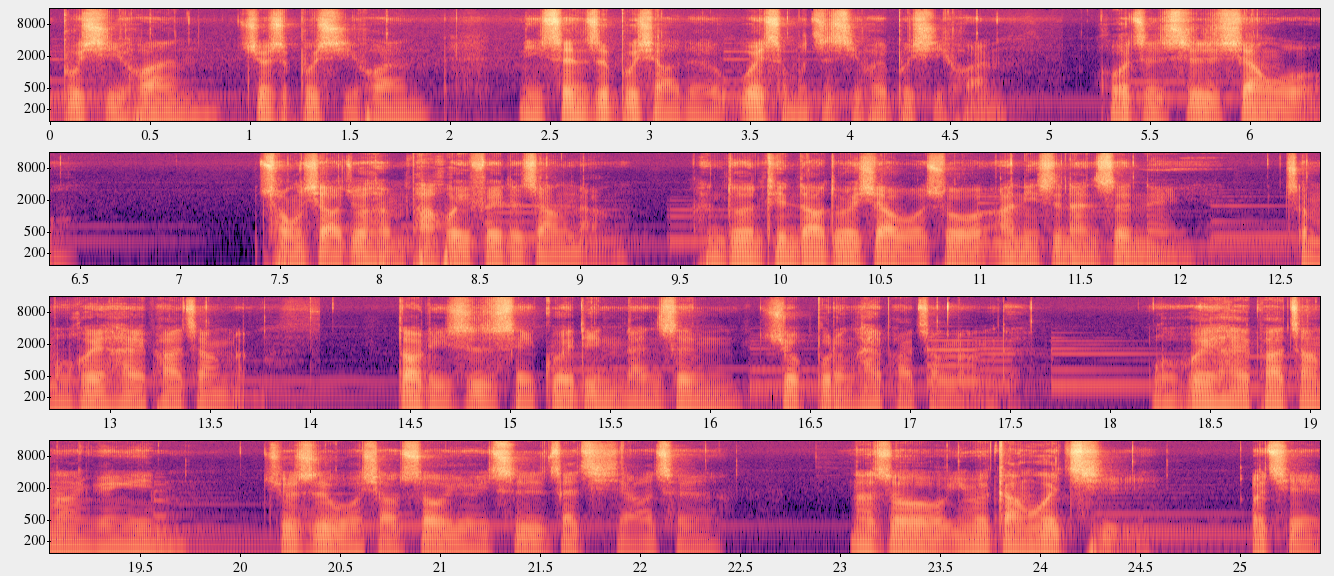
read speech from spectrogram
不喜欢就是不喜欢，你甚至不晓得为什么自己会不喜欢。或者是像我，从小就很怕会飞的蟑螂，很多人听到都会笑我说：“啊，你是男生呢，怎么会害怕蟑螂？到底是谁规定男生就不能害怕蟑螂的？”我会害怕蟑螂的原因。就是我小时候有一次在骑脚踏车，那时候因为刚会骑，而且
